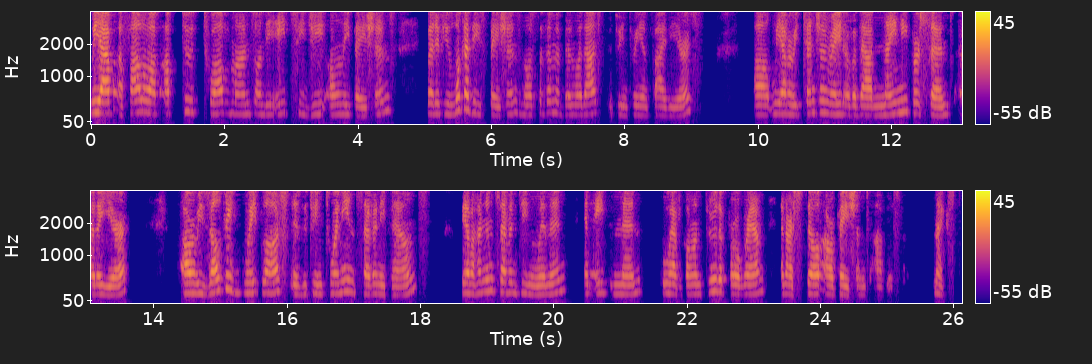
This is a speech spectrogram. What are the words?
We have a follow-up up to 12 months on the HCG only patients. But if you look at these patients, most of them have been with us between three and five years. Uh, we have a retention rate of about 90% at a year. Our resulting weight loss is between 20 and 70 pounds. We have 117 women and eight men who have gone through the program and are still our patients, obviously. Next.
